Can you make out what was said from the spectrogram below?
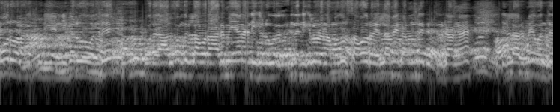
மோர் வழங்கக்கூடிய நிகழ்வு வந்து ஒரு அல்ஹம்துலில்லா ஒரு அருமையான நிகழ்வு. இந்த நிகழ்வுல நம்ம ஊர் சகோதரர் எல்லாமே கலந்துக்கிட்டு இருக்காங்க. எல்லாருமே வந்து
